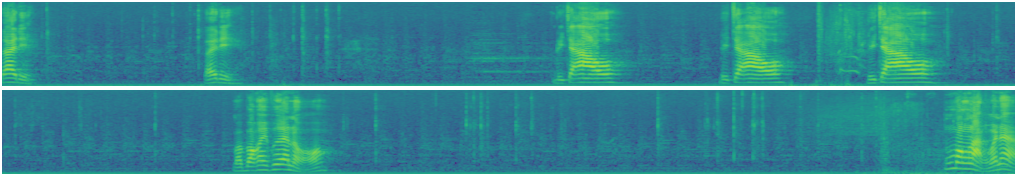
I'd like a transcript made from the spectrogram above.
ได้ดิ ได้ดิ หรือจะเอา หรือจะเอา หรือจะเอา มาบล็อกให้เพื่อนหรอ มึงมองหลังไว้เนี่ย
